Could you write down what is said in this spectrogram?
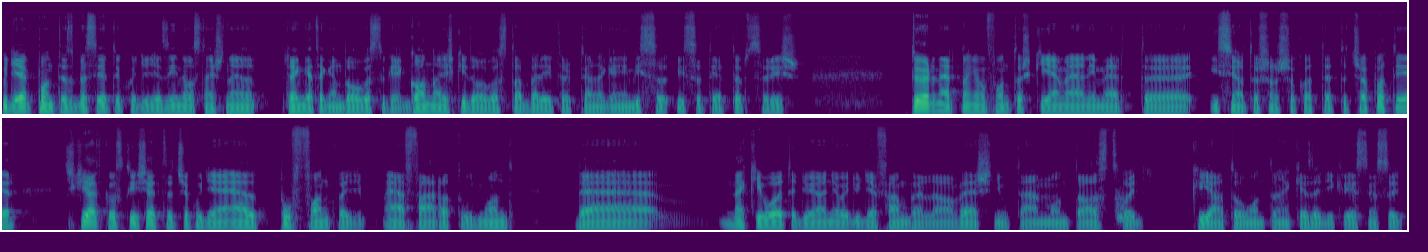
ugye pont ezt beszéltük, hogy ugye az Inosznál is nagyon rengetegen dolgoztuk, egy Ganna is kidolgozta a belét rögtön legyen, vissza, visszatért többször is. Turnert nagyon fontos kiemelni, mert uh, iszonyatosan sokat tett a csapatért, és Kwiatkowski is egyszer csak ugye elpuffant, vagy elfáradt, úgymond, de neki volt egy olyan, hogy ugye Fambella a verseny után mondta azt, hogy Kwiato mondta neki az egyik részén azt, hogy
